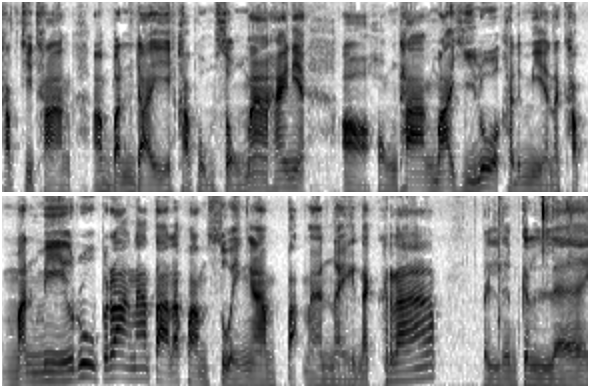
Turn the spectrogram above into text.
ครับที่ทางบันไดครับผมส่งมาให้เนี่ยอของทาง My Hero Academia นะครับ มันมีรูปร่างหน้าตาและความสวยงามประมาณไหนนะครับ ไปเริ่มกันเลย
